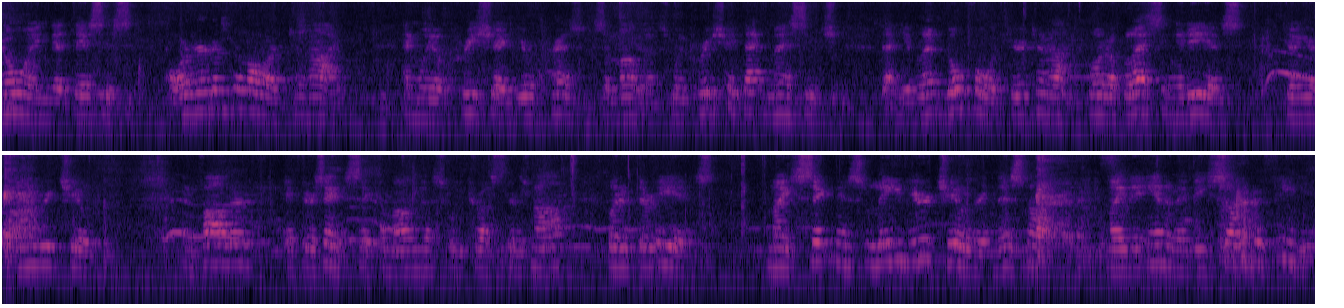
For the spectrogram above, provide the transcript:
knowing that this is ordered of the Lord tonight. And we appreciate your presence among us. We appreciate that message that you've let go forth here tonight. What a blessing it is to your hungry children. And Father, if there's any sick among us, we trust there's not, but if there is, may sickness leave your children this night. May the enemy be so defeated,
